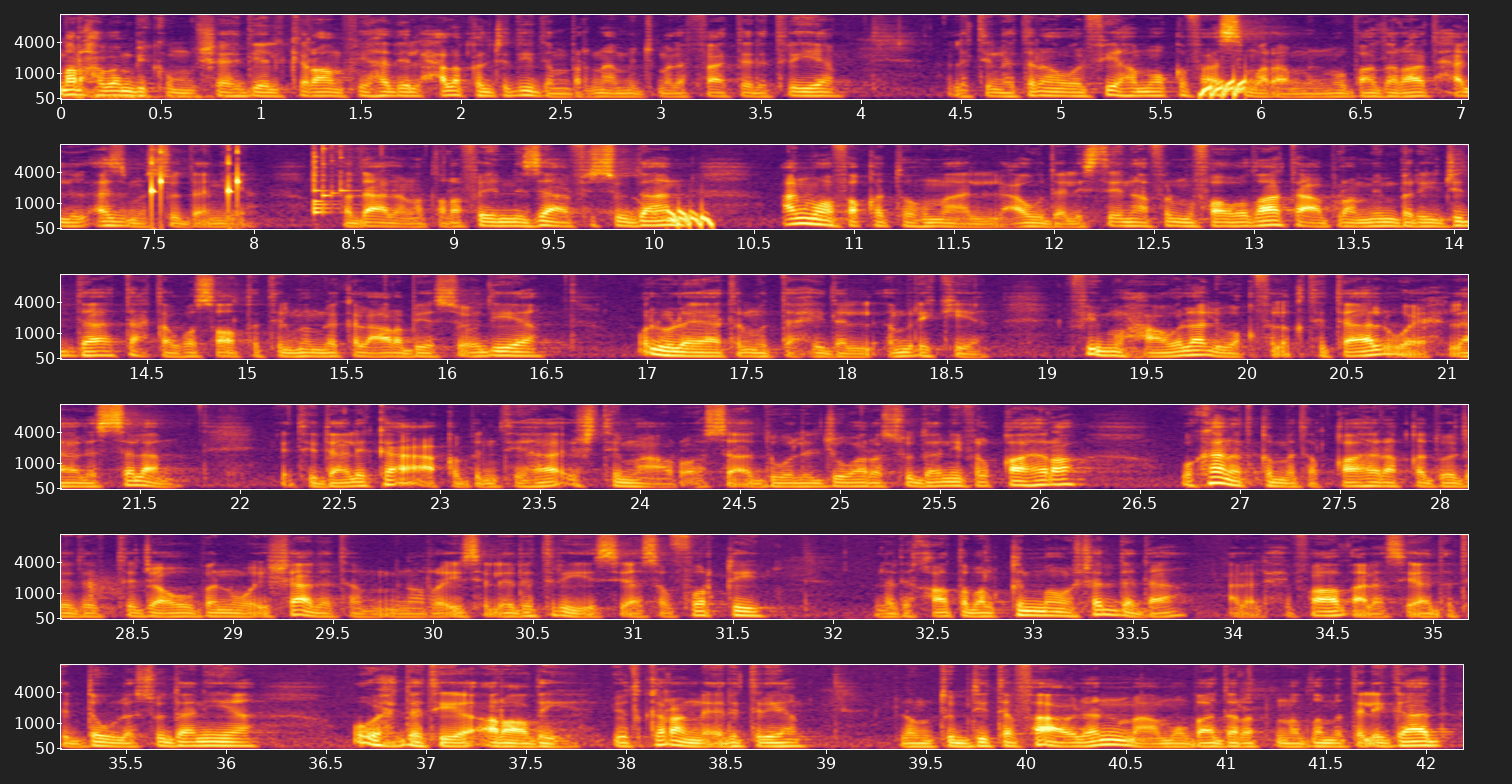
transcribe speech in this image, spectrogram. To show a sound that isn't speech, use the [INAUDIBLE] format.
مرحبا بكم مشاهدي الكرام في هذه الحلقة الجديدة من برنامج ملفات إريتريا التي نتناول فيها موقف أسمر من مبادرات حل الأزمة السودانية. قد أعلن طرفي النزاع في السودان عن موافقتهما للعودة لاستئناف المفاوضات عبر منبر جدة تحت وساطة المملكة العربية السعودية والولايات المتحدة الأمريكية في محاولة لوقف الاقتتال وإحلال السلام. يأتي ذلك عقب انتهاء اجتماع رؤساء دول الجوار السوداني في القاهرة وكانت قمة القاهرة قد وجدت تجاوبا وإشادة من الرئيس الإريتري سياسة فورقي الذي خاطب القمة وشدد على الحفاظ على سيادة الدولة السودانية ووحدة أراضيه. يذكر أن إريتريا لم تبدي تفاعلا مع مبادرة منظمة الإيجاد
